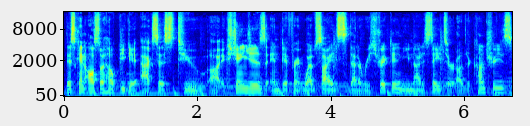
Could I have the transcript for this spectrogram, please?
This can also help you get access to uh, exchanges and different websites that are restricted in the United States or other countries.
